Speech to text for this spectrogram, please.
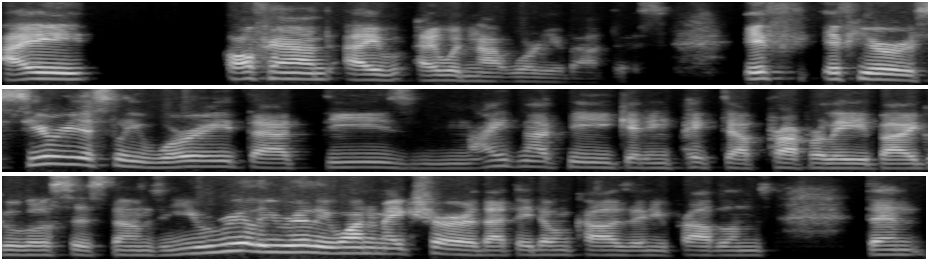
I offhand, I, I would not worry about this. If, if you're seriously worried that these might not be getting picked up properly by Google systems, and you really, really want to make sure that they don't cause any problems, then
